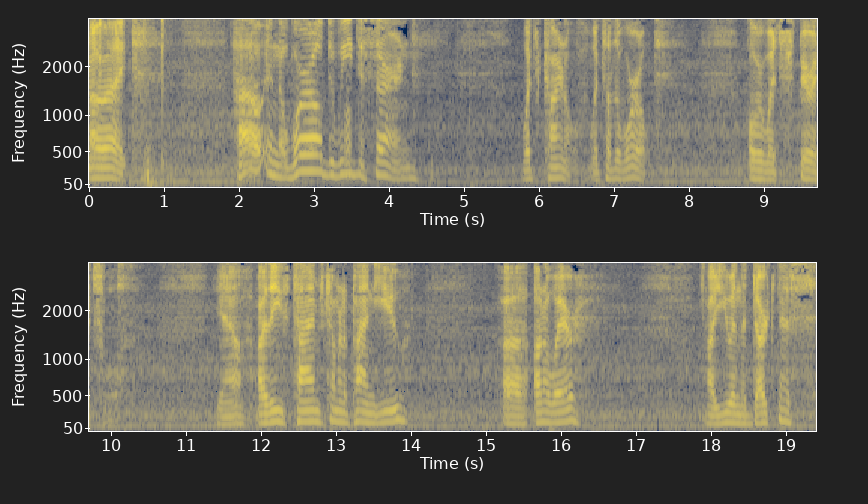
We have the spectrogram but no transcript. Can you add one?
All right. How in the world do we discern what's carnal, what's of the world, or what's spiritual? You know, are these times coming upon you uh, unaware? Are you in the darkness?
